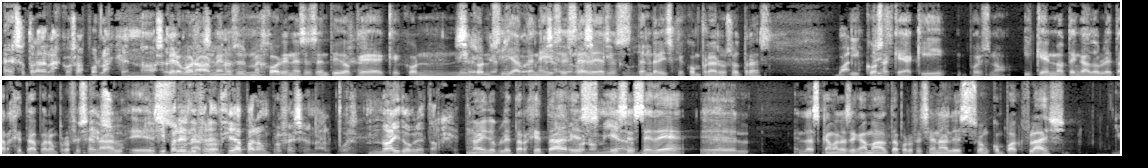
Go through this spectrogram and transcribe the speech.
Es otra de las cosas por las que no se Pero bueno, al menos es mejor en ese sentido que, que con Sí, Nikon. que si ya Nikon, tenéis SDs, tendréis que compraros otras. Bueno, y cosa que aquí, pues no. Y que no tenga doble tarjeta para un profesional Eso. es error. diferencia para un profesional. Pues no hay doble tarjeta. No hay doble tarjeta, es SSD. eh, en las cámaras de gama alta profesionales son compact flash. Y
